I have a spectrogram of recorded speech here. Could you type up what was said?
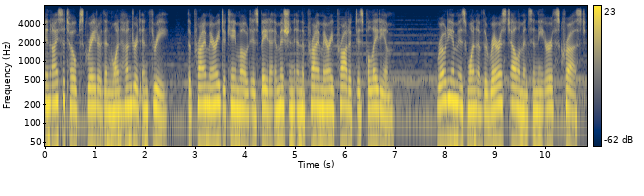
In isotopes greater than 103, the primary decay mode is beta emission and the primary product is palladium. Rhodium is one of the rarest elements in the Earth's crust,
